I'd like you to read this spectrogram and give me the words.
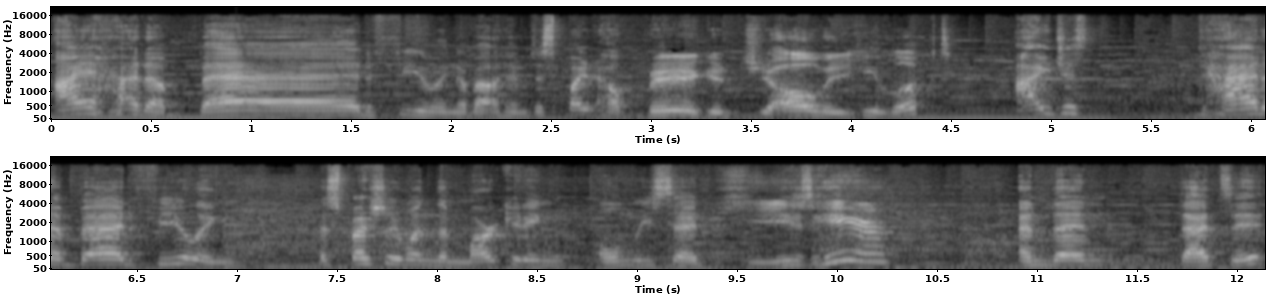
I had a bad feeling about him, despite how big and jolly he looked. I just had a bad feeling, especially when the marketing only said, he's here, and then that's it.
